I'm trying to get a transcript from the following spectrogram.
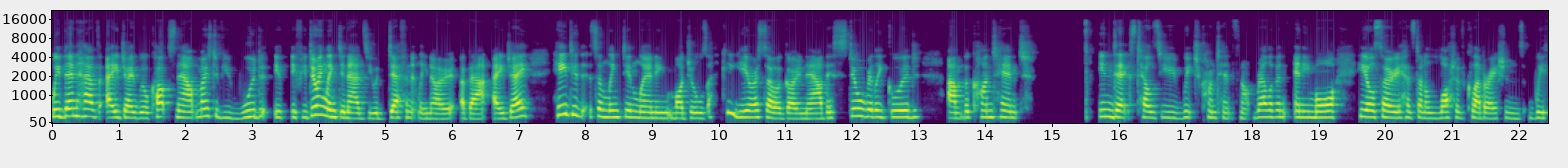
We then have AJ Wilcox. Now, most of you would, if, if you're doing LinkedIn ads, you would definitely know about AJ. He did some LinkedIn learning modules, I think a year or so ago now. They're still really good. Um, the content index tells you which content's not relevant anymore. He also has done a lot of collaborations with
